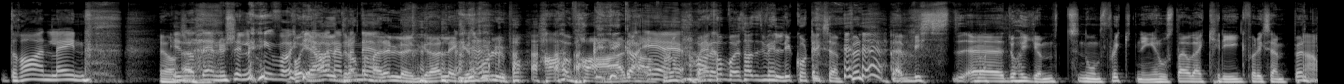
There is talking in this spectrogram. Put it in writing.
dra en løgn. Ja. ikke at det er en unnskyldning for å Og jeg har jo dratt men den det- der løgngreia lenge, så får du lure på hva er det her for noe? Og jeg kan bare ta et veldig kort eksempel. Eh, Hvis eh, du har gjemt noen flyktninger hos deg, og det er krig, f.eks., Ja.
